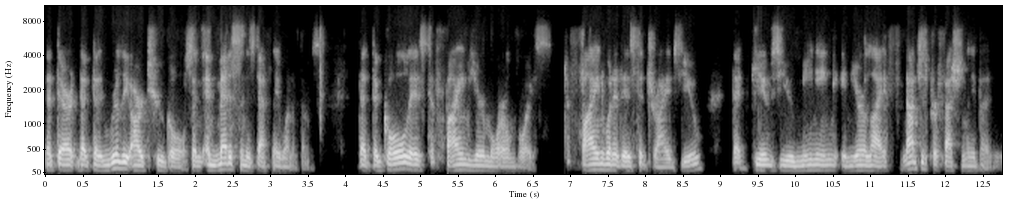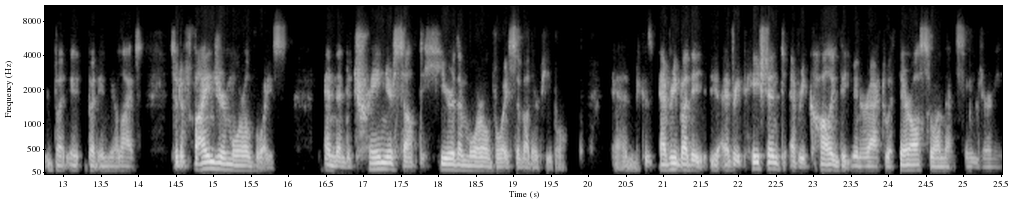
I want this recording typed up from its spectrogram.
that there that there really are two goals and, and medicine is definitely one of those that the goal is to find your moral voice to find what it is that drives you that gives you meaning in your life not just professionally but but but in your lives. So to find your moral voice and then to train yourself to hear the moral voice of other people. And because everybody every patient every colleague that you interact with they're also on that same journey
